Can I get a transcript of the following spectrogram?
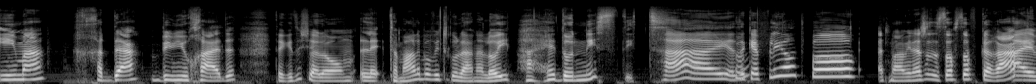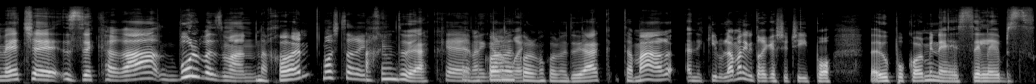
אימא חדה במיוחד. תגידו שלום לתמר ליבוביץ' גולן, הלוא היא ההדוניסטית. היי, איזה כיף להיות פה. את מאמינה שזה סוף סוף קרה? האמת שזה קרה בול בזמן. נכון? כמו שצריך. הכי מדויק. כן, הכל, לגמרי. הכל, הכל מדויק. תמר, אני כאילו, למה אני מתרגשת שהיא פה? והיו פה כל מיני סלבס.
